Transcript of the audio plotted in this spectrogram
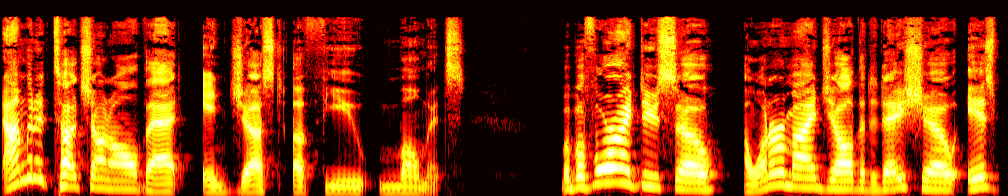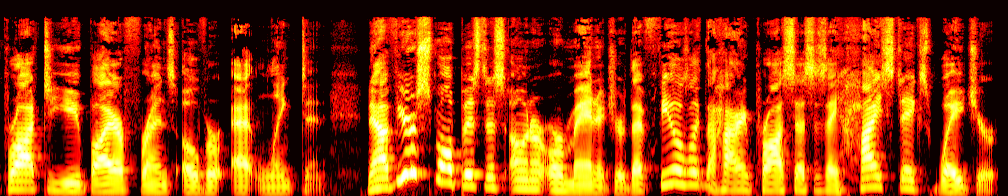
I'm going to touch on all that in just a few moments. But before I do so, I want to remind y'all that today's show is brought to you by our friends over at LinkedIn. Now, if you're a small business owner or manager that feels like the hiring process is a high stakes wager,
